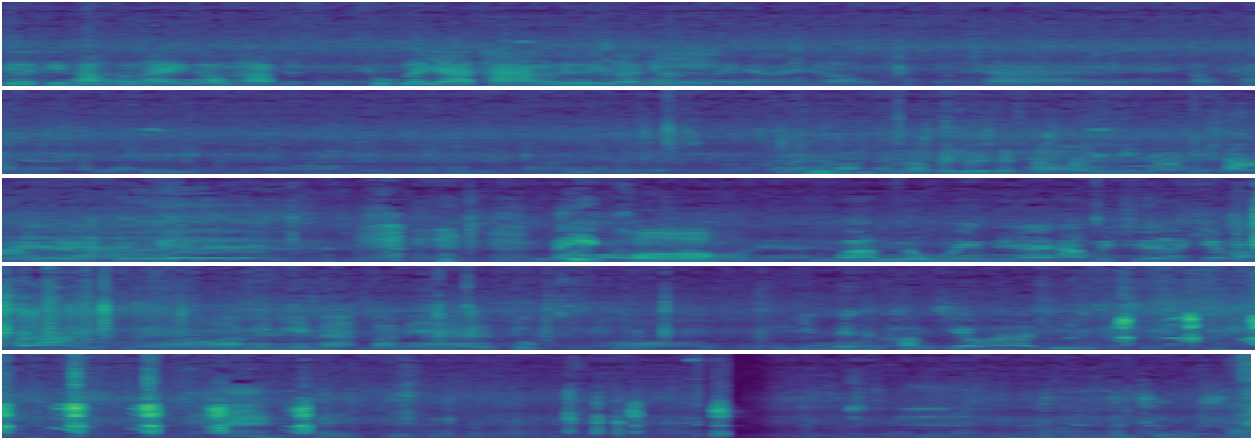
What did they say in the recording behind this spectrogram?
เจอที่พักตรงไหนก็พักทุกระยะทางเลยตอนนี้ไม่ได้หรอกใช่ต้องพักโอเคเดี๋ยวเราไปลุยกันต่อไม่มีน้ำที่ตายแล้วเนี่ยเปิดคอ ความนุ่มไม่มีเลยเอาไม่เชื่อเคี้ยวว่าฝรั่งไม่เอาไม่กินอะ ตอนนี้จุกท้องกินหนึ่งคำเคี้ยวห้านาทีใช่มาถึงสอง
